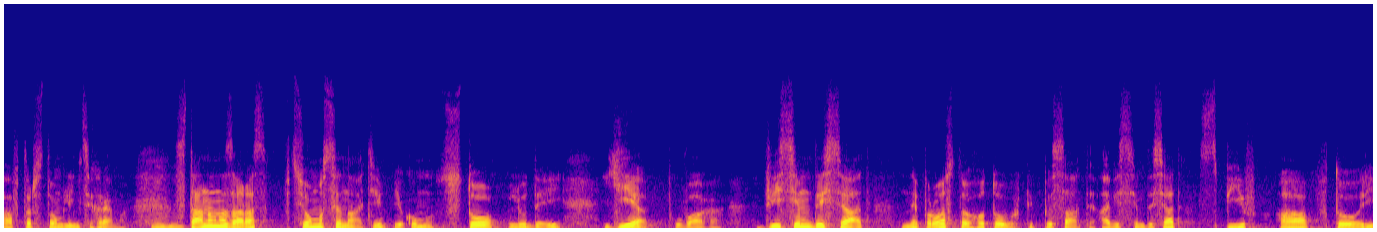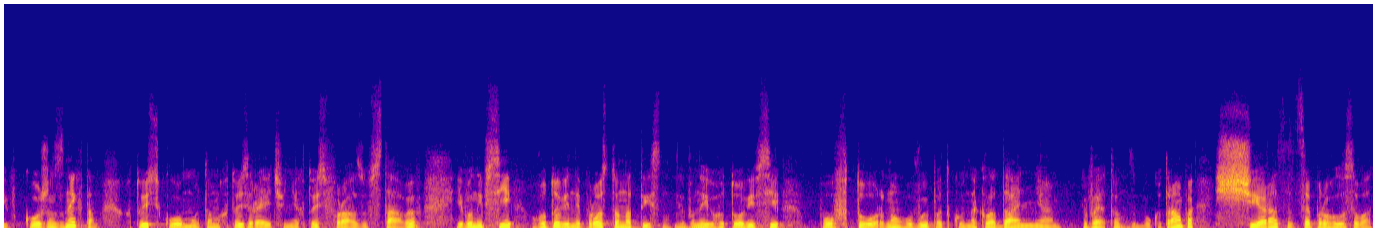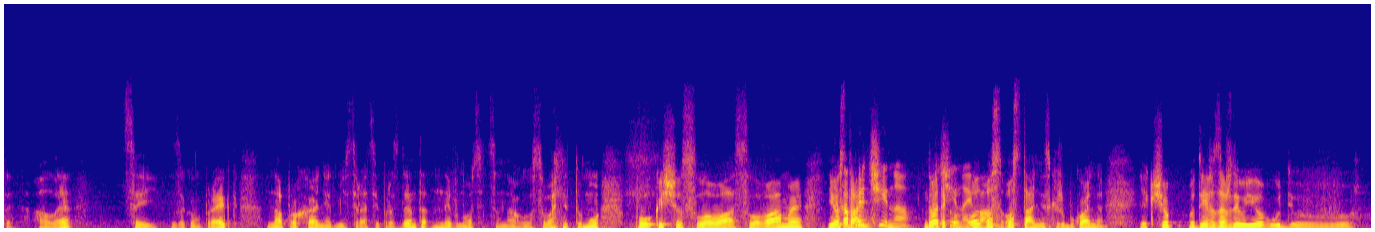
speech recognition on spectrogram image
авторством Лінці Грема. Мгм. Станом на зараз в цьому сенаті, в якому 100 людей, є увага, 80 не просто готових підписати, а 80 співавторів. Кожен з них там хтось кому, там хтось речення, хтось фразу вставив, і вони всі готові не просто натиснути, вони готові всі повторно у випадку накладання вето з боку Трампа ще раз за це проголосувати. Але цей законопроект на прохання адміністрації президента не вноситься на голосування. Тому поки що слова словами. І Така останнє. причина. Давайте причина, о- Іван. ос- останнє скажу буквально. Якщо от я завжди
